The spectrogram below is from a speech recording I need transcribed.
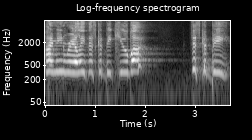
I mean, really, this could be Cuba. This could be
